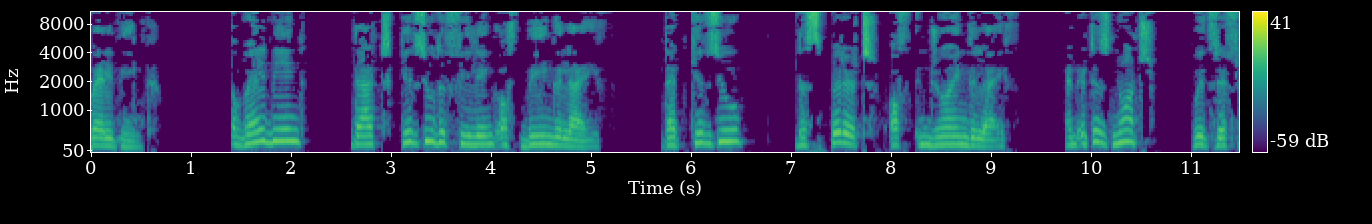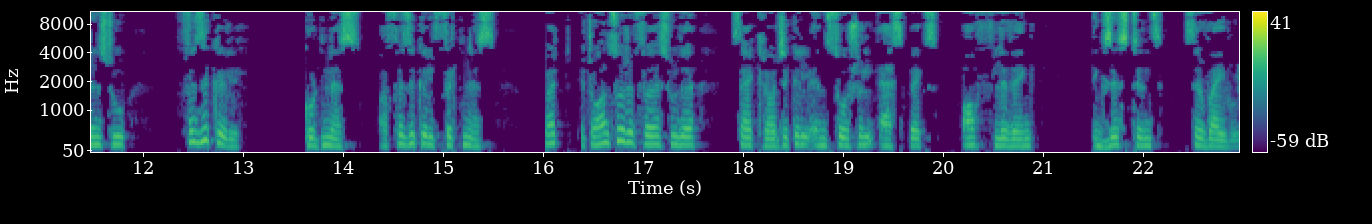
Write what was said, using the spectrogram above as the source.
well well being being that gives you the feeling of a life that gives you the spirit of enjoying the life and it is not reference to physical goodness or physical fitness but it also refers to the psychological and social aspects survival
